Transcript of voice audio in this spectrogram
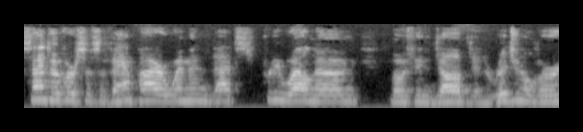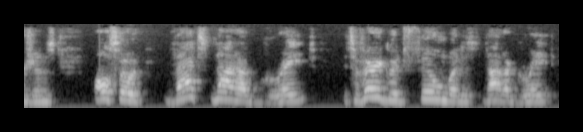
Santo versus the Vampire Women, that's pretty well known, both in dubbed and original versions. Also, that's not a great, it's a very good film, but it's not a great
